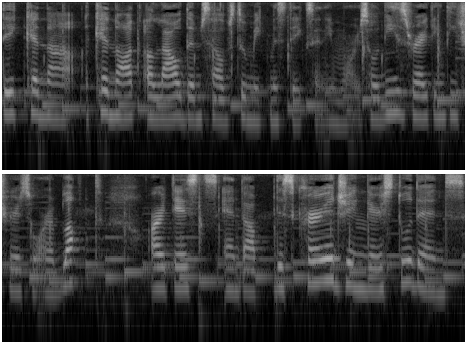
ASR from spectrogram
they cannot cannot allow themselves to make mistakes anymore. So these writing teachers who are blocked artists end up discouraging their students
